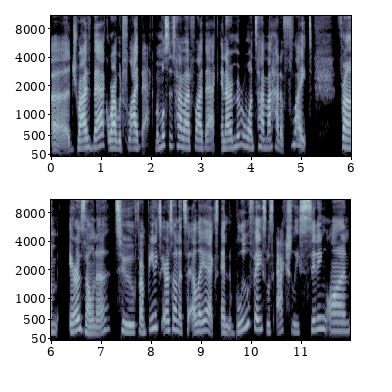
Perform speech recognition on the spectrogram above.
uh, drive back or I would fly back. But most of the time I'd fly back. And I remember one time I had a flight from Arizona to from Phoenix, Arizona to LAX, and Blueface was actually sitting on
